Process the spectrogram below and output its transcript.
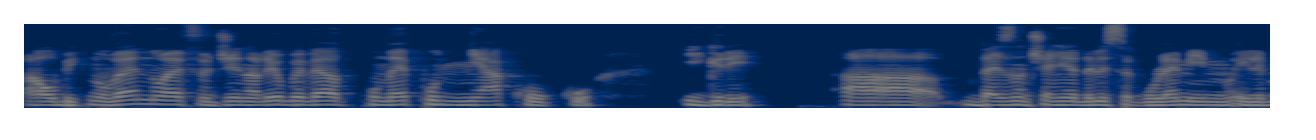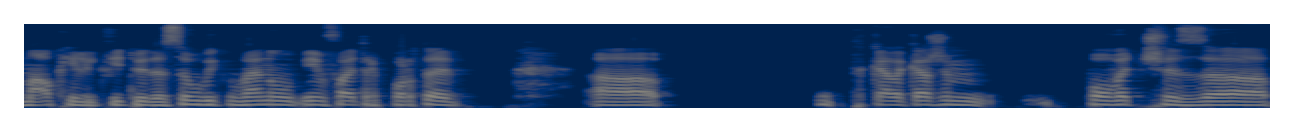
А обикновено FFG нали, обявяват поне по няколко игри а, без значение дали са големи или малки или каквито и да са. Обикновено Infight Report е а, така да кажем, повече за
